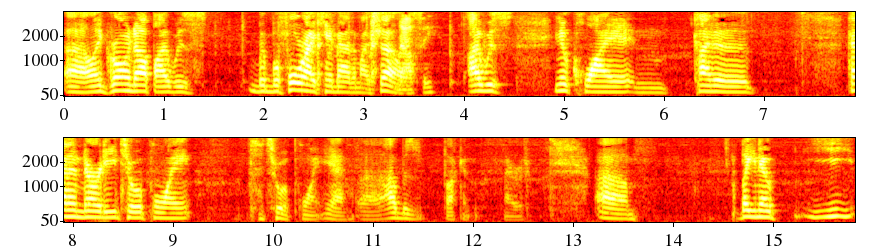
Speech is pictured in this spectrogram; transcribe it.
Uh, like growing up, I was, but before I came out of my shell, Mousy. I was, you know, quiet and kind of, kind of nerdy to a point. To, to a point, yeah. Uh, I was fucking nerd. Um, but you know, ye,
